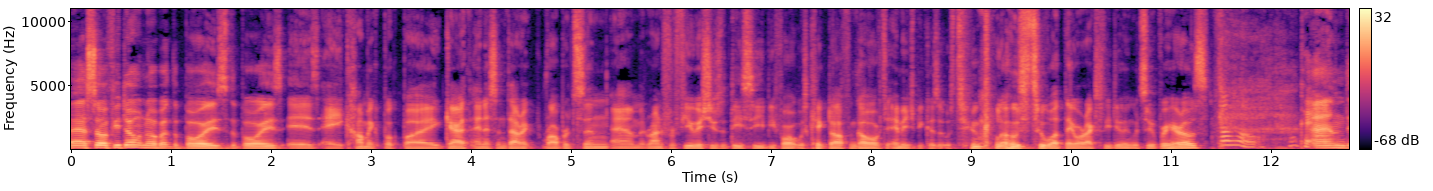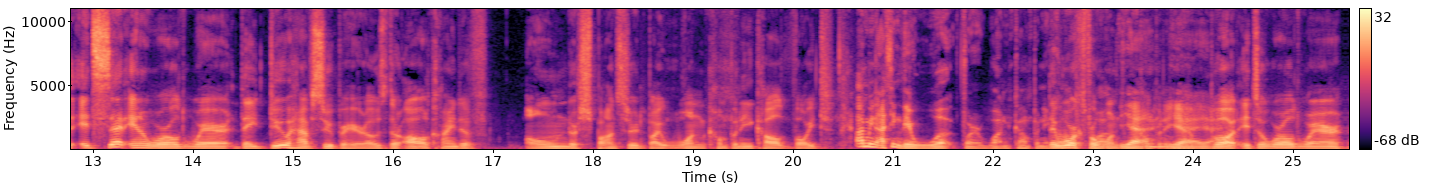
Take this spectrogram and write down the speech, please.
Uh, so, if you don't know about The Boys, The Boys is a comic book by Garth Ennis and Darick Robertson. Um, it ran for a few issues with DC before it was kicked off and go over to Image because it was too close to what they were actually doing with superheroes. Oh, okay. And it's set in a world where they do have superheroes. They're all kind of owned or sponsored by one company called Vought. I mean, I think they work for one company. They work for Squad. one Yeah, company, yeah. yeah, yeah. But it's a world where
